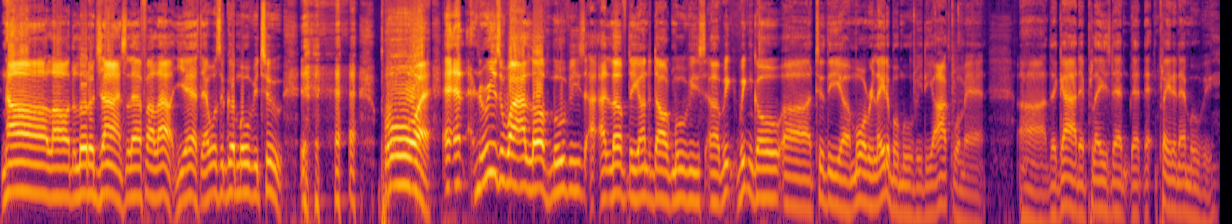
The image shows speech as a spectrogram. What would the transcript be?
no, Lord, the Little Giants left all out. Yes, that was a good movie too. Boy, and, and, the reason why I love movies, I, I love the underdog movies. Uh, we we can go uh, to the uh, more relatable movie, the Aquaman. Uh, the guy that plays that, that, that played in that movie,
